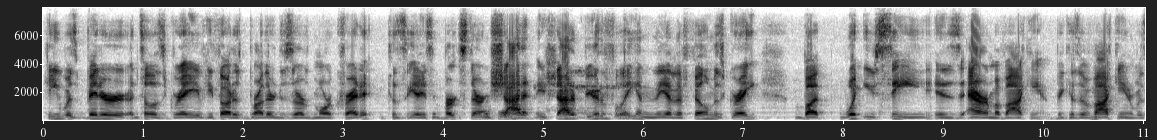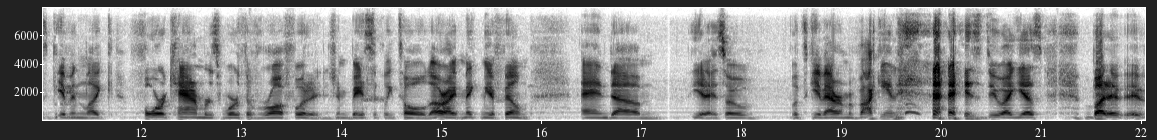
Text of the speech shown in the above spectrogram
He was bitter until his grave. He thought his brother deserved more credit because he said Bert Stern okay. shot it, and he shot it beautifully, and yeah, the film is great. But what you see is Aram Avakian because Avakian was given like four cameras worth of raw footage and basically told, "All right, make me a film," and um, yeah, so let's give Aram Avakian his due, I guess. But it, it,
